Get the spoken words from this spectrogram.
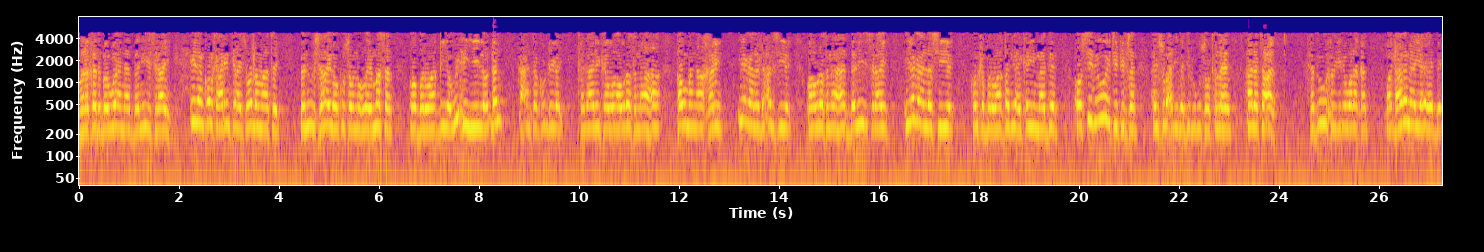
ولقد بوأنا بني إسرائيل. إذن قل كارنتي أي سؤال ماتي بني إسرائيل وكسو النغضي مصر وبرواقية وحيي لدن فعن تكون لغي كذلك وأورثناها قوما آخرين. يقال دعال سيئي وأورثنا هاد بني إسرائيل يقال لسيئي كل كبر دي أي كي مادين أو سيدي ويتي تبسن أي صبح دي بدي بقصو كلهين قال تعالى فبوح يري ولقد ودارنا يا إبه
